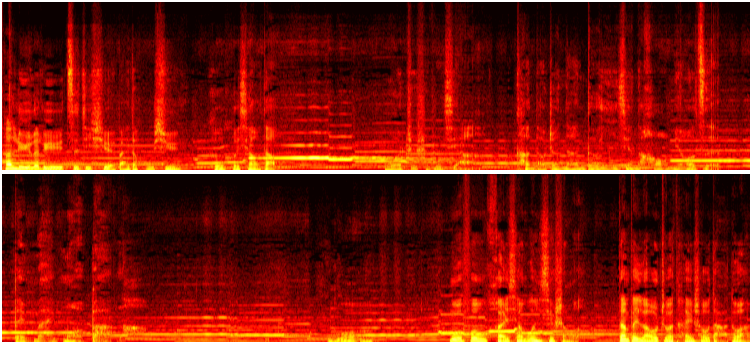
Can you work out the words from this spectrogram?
他捋了捋自己雪白的胡须，呵呵笑道：“我只是不想。”看到这难得一见的好苗子被埋没罢了。我，莫风还想问些什么，但被老者抬手打断。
